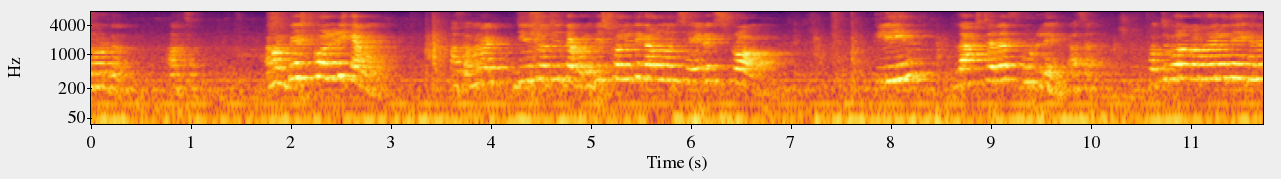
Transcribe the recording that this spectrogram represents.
নর্দার্ন আচ্ছা। এখন বেস্ট কোয়ালিটি কেমন? আচ্ছা আমরা জিনিসটা চিন্তা করি বেস্ট কোয়ালিটি কারণ হচ্ছে? এটা strong clean lustrous good leg আচ্ছা সবচেয়ে বড় কথা হলো যে এখানে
